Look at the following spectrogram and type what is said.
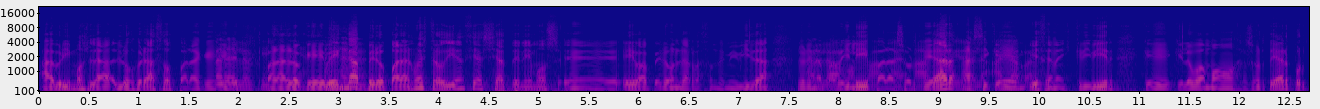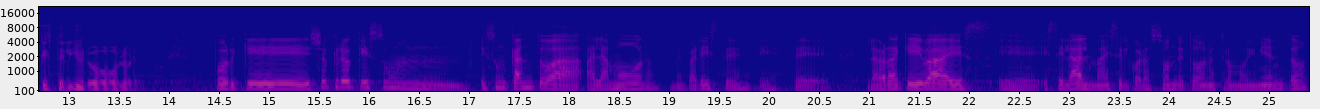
abrimos la- los brazos para que Para lo que para lo sea. que venga, pero para nuestra audiencia ya tenemos eh, Eva Perón, La razón de mi vida, Lorena Parrilli a- para a sortear, a así que empiecen a inscribir, que, que lo vamos a sortear. ¿Por qué este libro, Lore? Porque yo creo que es un, es un canto a- al amor, me parece. Este, la verdad que Eva es, eh, es el alma, es el corazón de todo nuestro movimiento.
